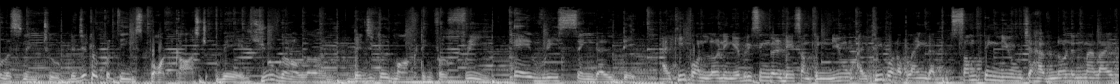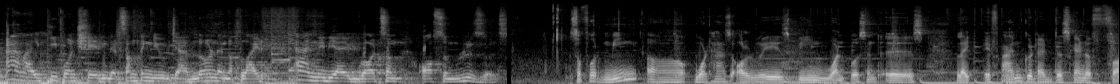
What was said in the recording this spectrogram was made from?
Are listening to Digital Pratik's podcast where you're gonna learn digital marketing for free every single day. I keep on learning every single day something new. I'll keep on applying that something new which I have learned in my life, and I'll keep on sharing that something new which I have learned and applied, and maybe I got some awesome results. So for me, uh, what has always been one percent is like if I'm good at this kind of uh,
